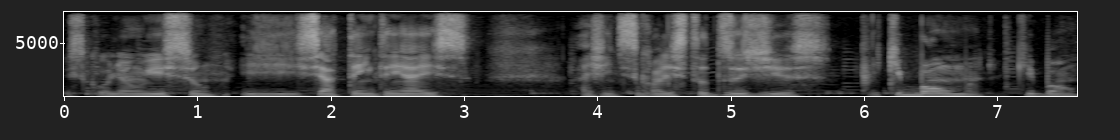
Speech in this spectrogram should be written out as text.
escolham isso e se atentem a isso. A gente escolhe isso todos os dias. E que bom, mano. Que bom.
